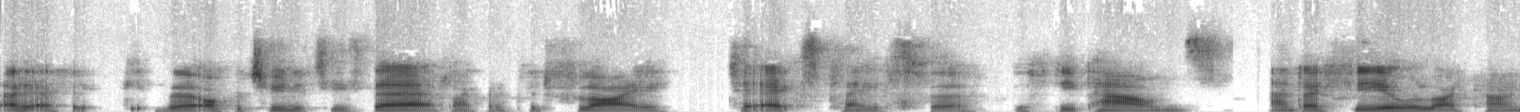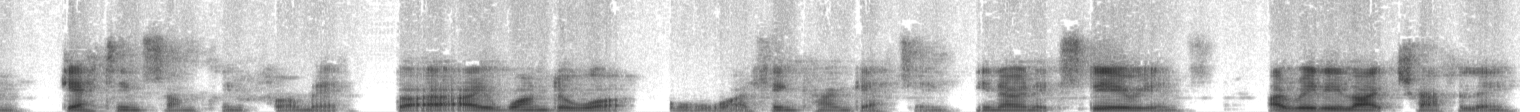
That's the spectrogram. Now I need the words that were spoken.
I, I think the opportunities there, like I could fly to X place for 50 pounds and I feel like I'm getting something from it, but I, I wonder what, what I think I'm getting, you know, an experience. I really like traveling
